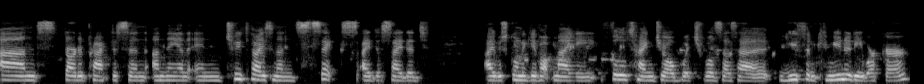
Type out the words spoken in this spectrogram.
and started practicing. And then in 2006, I decided I was going to give up my full time job, which was as a youth and community worker,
